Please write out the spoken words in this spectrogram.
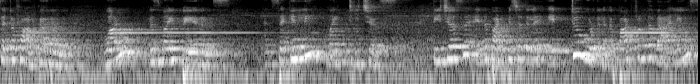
സെറ്റ് ഓഫ് ആൾക്കാരാണ്. One is my parents and secondly my teachers teachers എന്നെ പഠിപ്പിച്ചതിൽ ഏറ്റവും കൂടുതൽ apart from the values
